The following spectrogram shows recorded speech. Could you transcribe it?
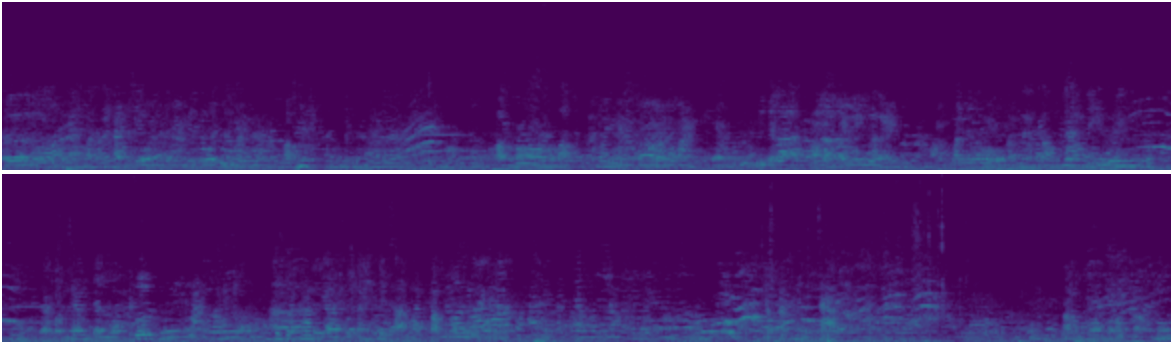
เออการเจ็บก็ก็ระหว่างก็คือมีเวลาเวลาไปเรื่อยๆมันจะต้องลงแบบแนวต่ำแนวนี้เลยแต่คนแค่มจะลงปึ๊บอ่ายาตัวไหนที่สามารถปรับลงได้เดี๋ยวแป๊บนึงจ้าปรับฮอร์โมนปรับฮอร์โมน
